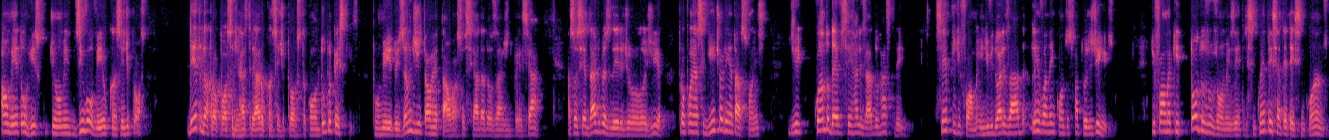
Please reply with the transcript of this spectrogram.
aumentam o risco de homem desenvolver o câncer de próstata. Dentro da proposta de rastrear o câncer de próstata com a dupla pesquisa, por meio do exame digital retal associado à dosagem do PSA, a Sociedade Brasileira de Urologia propõe as seguintes orientações de quando deve ser realizado o rastreio, sempre de forma individualizada, levando em conta os fatores de risco de forma que todos os homens entre 50 e 75 anos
